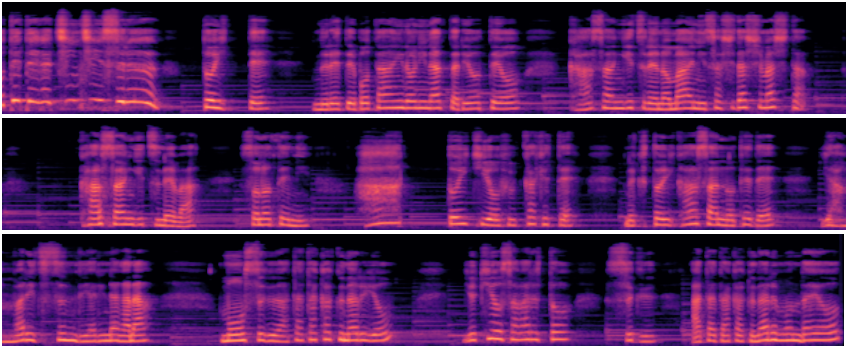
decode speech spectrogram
お手手がチンチンする。と言って、濡れてボタン色になった両手を母さん狐の前に差し出しました。母さん狐は、その手に、はーっと息をふっかけて、ぬくとい母さんの手で、やんわり包んでやりながら、もうすぐ暖かくなるよ。雪を触ると、すぐ暖かくなるもんだよ、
